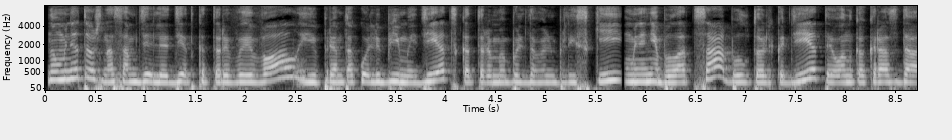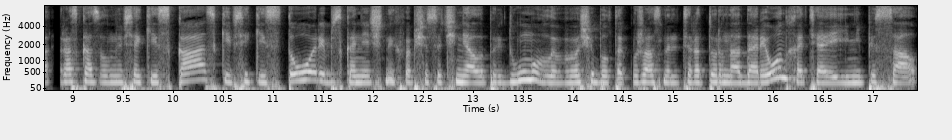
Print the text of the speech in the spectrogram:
Но у меня тоже, на самом деле, дед, который воевал, и прям такой любимый дед, с которым мы были довольно близки. У меня не было отца, был только дед, и он как раз, да, рассказывал мне всякие сказки, всякие истории, бесконечно их вообще сочинял и придумывал, и вообще был так ужасно литературно одарен, хотя и не писал.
